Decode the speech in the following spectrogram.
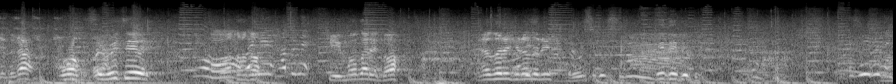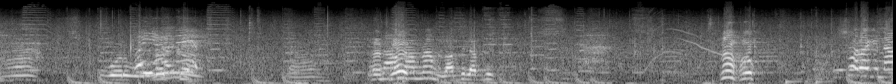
যেটা ও ওই হয়েছে তো, তো। কি মজা রে তো সেটা ধরি সেটা দি না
